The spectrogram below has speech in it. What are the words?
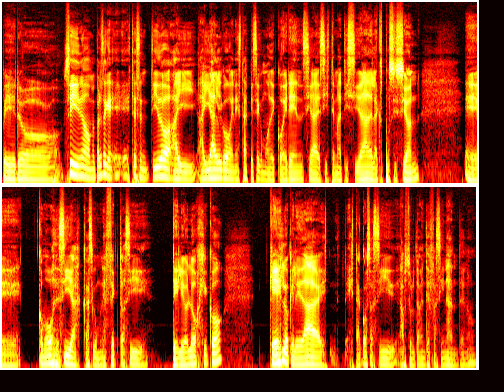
Pero sí, no, me parece que en este sentido hay, hay algo en esta especie como de coherencia, de sistematicidad de la exposición. Eh, como vos decías, casi como un efecto así teleológico, que es lo que le da esta cosa así absolutamente fascinante. ¿no?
